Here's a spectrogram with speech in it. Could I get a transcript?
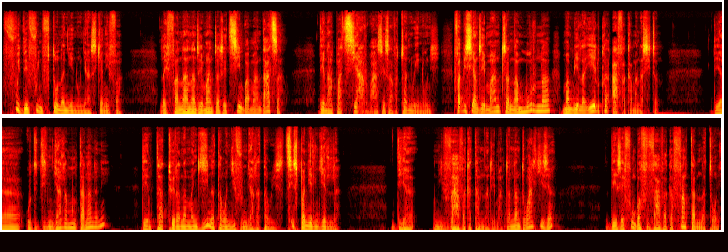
Fohy dia fohy ny fotoana nihainoany azy kanefa Ilay Fanahin'Andriamanitra izay tsy mba mandatsa dia nampahatsiaro azy izay zavatra nohenoiny, fa misy Andriamanitra namorona mamela heloka afaka manasitrana. Dia hodidin'ny ala moa ny tanànany, dia nitady toerana mangina tao anivon'ny ala tao izy, tsisy mpanelingelina, dia nivavaka tamin'Andriamanitra. Nandohalika izy an! Dia izay fomba fivavaka fantany nataony,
